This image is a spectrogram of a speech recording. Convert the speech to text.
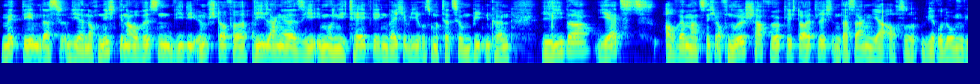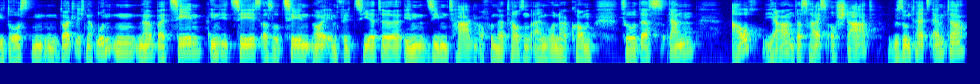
mit dem, dass wir noch nicht genau wissen, wie die Impfstoffe, wie lange sie Immunität gegen welche Virusmutationen bieten können, lieber jetzt, auch wenn man es nicht auf Null schafft, wirklich deutlich, und das sagen ja auch so Virologen wie Drosten, deutlich nach unten, ne, bei zehn Indizes, also zehn Neuinfizierte in sieben Tagen auf 100.000 Einwohner kommen, so dass dann auch, ja, und das heißt auch Staat, Gesundheitsämter.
